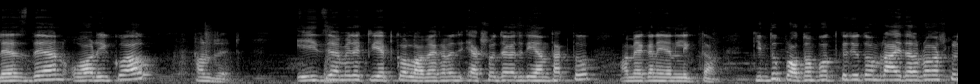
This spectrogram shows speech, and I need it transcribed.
less than or equal hundred এই যে আমি এটা ক্রিয়েট করলাম এখানে একশোর জায়গায় যদি এন থাকতো, আমি এখানে এন লিখতাম। কিন্তু প্রথম পদকে যেহেতু আমরা আই দ্বারা প্রকাশ করি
